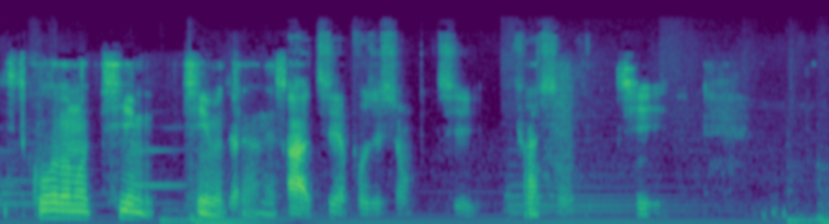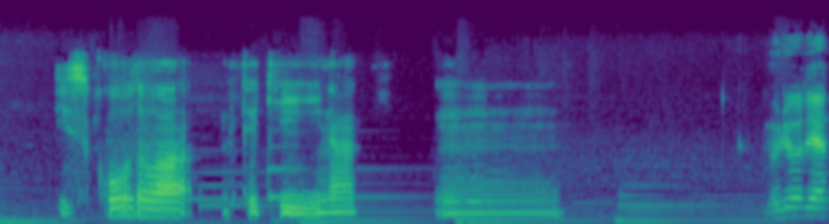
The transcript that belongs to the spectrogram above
ディスコードのチーム、チームって何ですか？あチームポジション？チー競争。チディスコードは敵いな、うーん、無料でやっ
